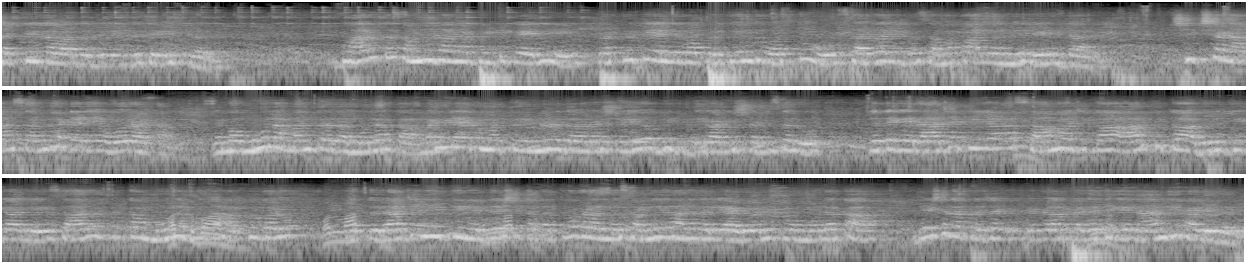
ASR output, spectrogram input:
ಶಕ್ತಿಯುತವಾದದ್ದು ಎಂದು ತಿಳಿಸಿದರು. ಭಾರತ ಸಂವಿಧಾನ ಪೀಠಿಕೆಯಲ್ಲಿ ಪ್ರಕೃತಿಯಲ್ಲಿರುವ ಪ್ರತಿಯೊಂದು ವಸ್ತುವು ಸರ್ವರಿಗೂ ಸಮಪಾಲು ಎಂದು ಹೇಳಿದ್ದಾರೆ. ಶಿಕ್ಷಣ, ಸಂಘಟನೆ, ಹೋರಾಟ ಎಂಬ ಮೂಲ ಮಂತ್ರದ ಮೂಲಕ ಮಹಿಳೆಯರು ಮತ್ತು ಹಿಂದುಳಿದವರ ಶ್ರೇಯೋಭಿವೃದ್ಧಿಗಾಗಿ ಶ್ರಮಿಸಲು ಜೊತೆಗೆ ರಾಜಕೀಯ ಸಾಮಾಜಿಕ ಆರ್ಥಿಕ ಅಭಿವೃದ್ಧಿಗಾಗಿ ಸಾರ್ವತ್ರಿಕ ಮೂಲಭೂತ ಹಕ್ಕುಗಳು ಮತ್ತು ರಾಜನೀತಿ ನಿರ್ದೇಶಕ ತತ್ವಗಳನ್ನು ಸಂವಿಧಾನದಲ್ಲಿ ಅಳವಡಿಸುವ ಮೂಲಕ ದೇಶದ ಪ್ರಜೆಗಳ ಪ್ರಗತಿಗೆ ನಾಂದಿ ಹಾಡಿದರು.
